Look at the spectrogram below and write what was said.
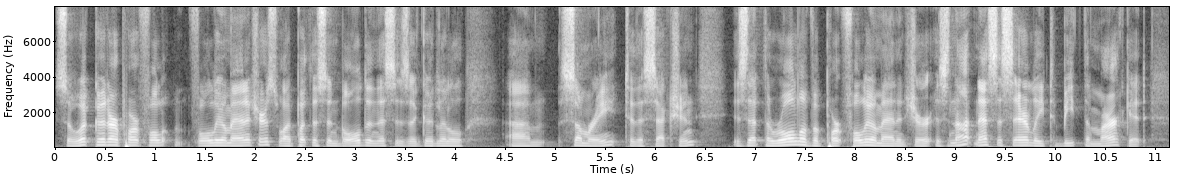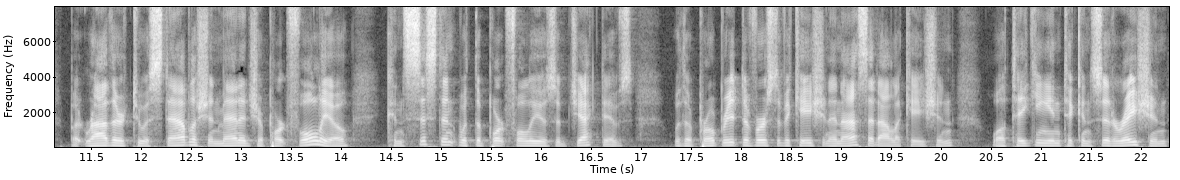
So, what good are portfolio managers? Well, I put this in bold, and this is a good little um, summary to this section is that the role of a portfolio manager is not necessarily to beat the market, but rather to establish and manage a portfolio consistent with the portfolio's objectives with appropriate diversification and asset allocation while taking into consideration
